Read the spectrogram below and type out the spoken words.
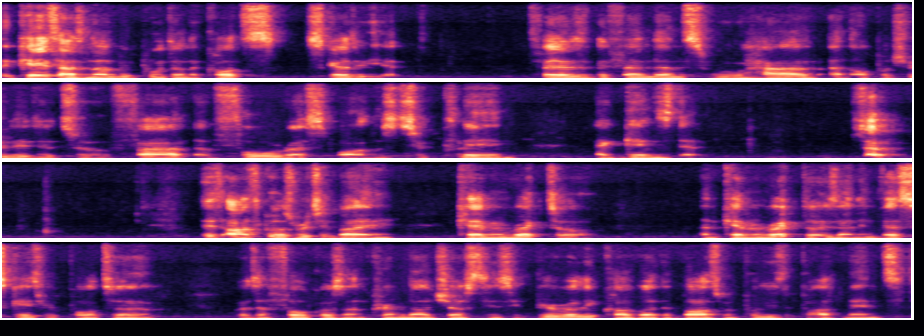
The case has not been put on the court's schedule yet. First, defendants will have an opportunity to file a full response to claim against them. So, this article was written by Kevin Rector and Kevin Rector is an investigative reporter with a focus on criminal justice. He previously covered the Baltimore Police Department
